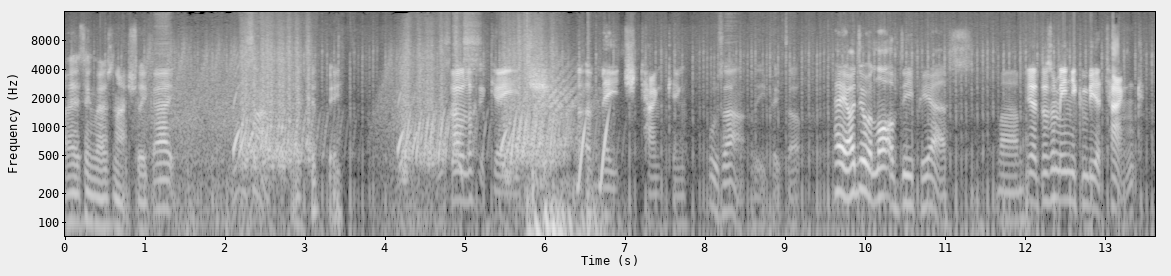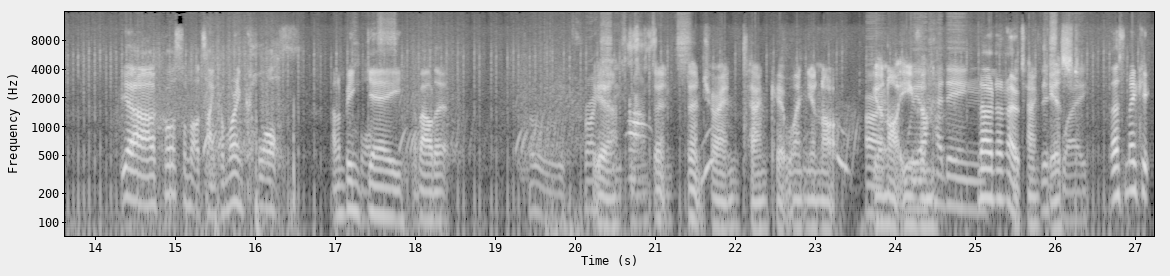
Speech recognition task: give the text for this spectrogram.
I think there's naturally. Okay. What's that? It could be. Oh, look at Gage. A mage tanking. What was that that you picked up? Hey, I do a lot of DPS, man. Yeah, it doesn't mean you can be a tank. Yeah, of course I'm not a tank. I'm wearing cloth, and I'm being Cloth. gay about it. Holy Christ, Yeah. Don't don't try and tank it when you're not you're not even. We are even heading No, no, no. the this way. Let's make it.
